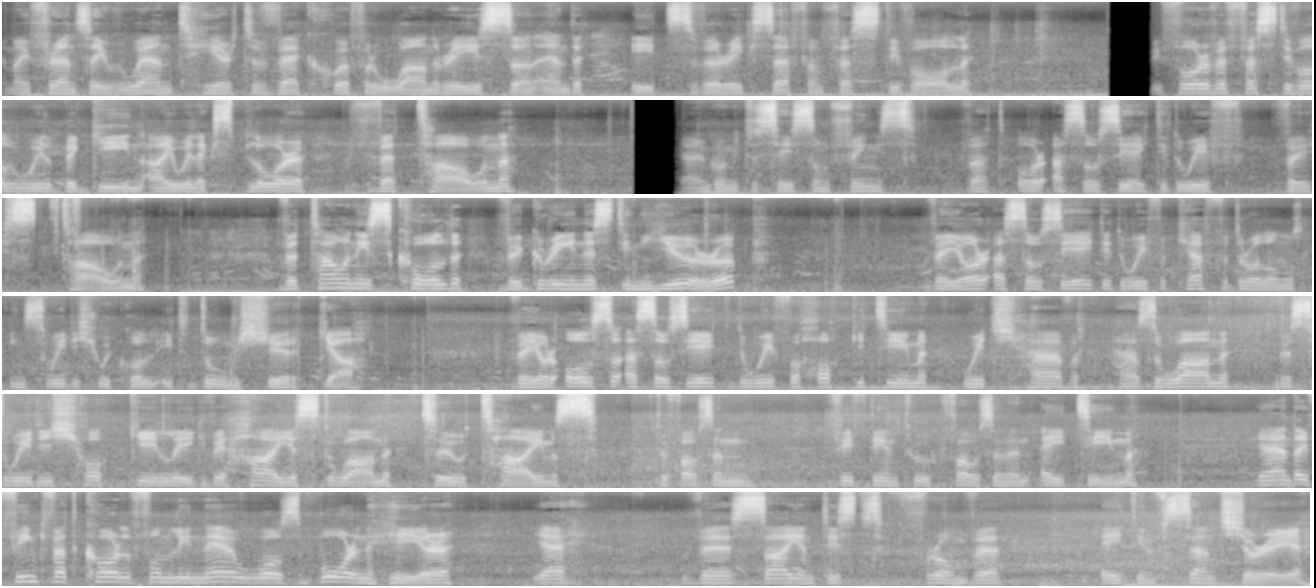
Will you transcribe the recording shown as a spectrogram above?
My friends, I went here to Växjö for one reason and it's the Rix festival. Before the festival will begin, I will explore the town. I'm going to say some things that are associated with this town. The town is called the greenest in Europe. They are associated with a cathedral in Swedish we call it Domkyrka. They are also associated with a hockey team which have has won the Swedish Hockey League, the highest one, two times, 2015-2018. Yeah, and I think that Carl von Linné was born here. Yeah, the scientist from the 18th century.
